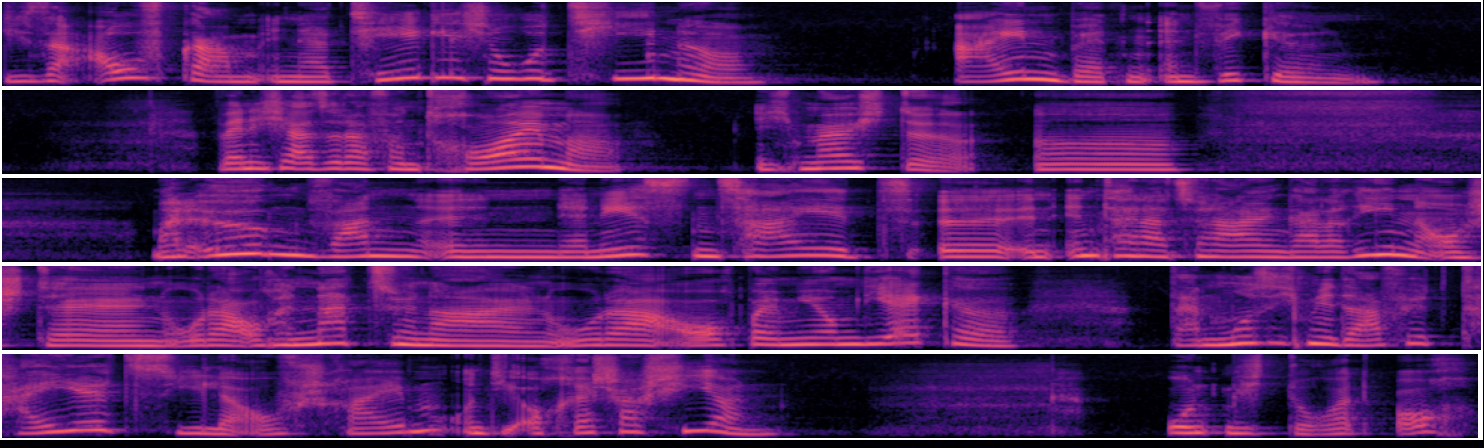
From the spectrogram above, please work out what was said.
diese Aufgaben in der täglichen Routine einbetten, entwickeln. Wenn ich also davon träume, ich möchte äh, mal irgendwann in der nächsten Zeit äh, in internationalen Galerien ausstellen oder auch in nationalen oder auch bei mir um die Ecke, dann muss ich mir dafür Teilziele aufschreiben und die auch recherchieren und mich dort auch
